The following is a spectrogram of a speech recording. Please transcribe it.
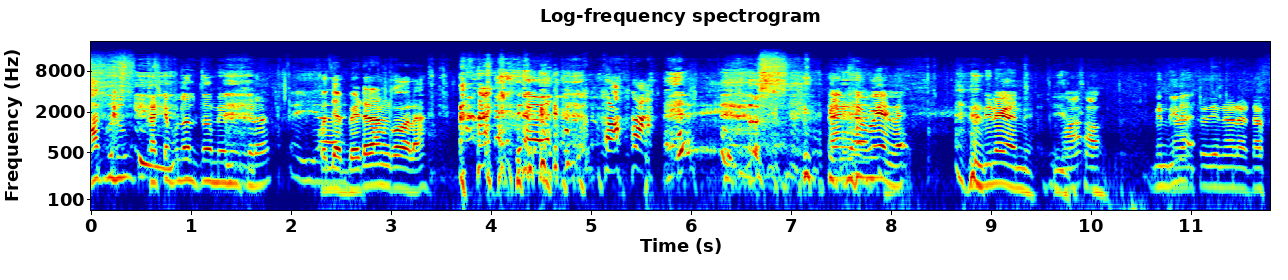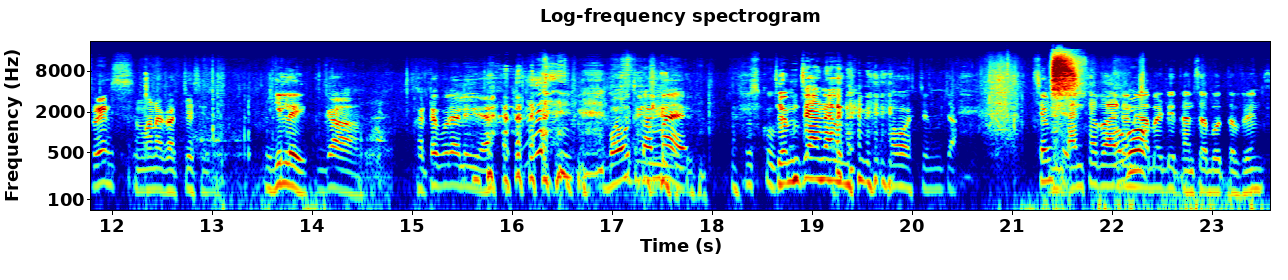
ఆకులు కట్టె పుల్లలతో మేము ఇక్కడ కొద్దిగా బెటర్ అనుకోవాలా? తినగానే. నేను తిన తిన్నాడట ఫ్రెండ్స్? మనకు వచ్చేసి గిల్లై. ఇంకా కట్టెపురాలు బౌత్ కమ్మాయి. చెంచా అనాలి ఓ చెంచా. థమ్స్అప్ ఆడటం కాబట్టి థమ్స్అప్ పోతా ఫ్రెండ్స్.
